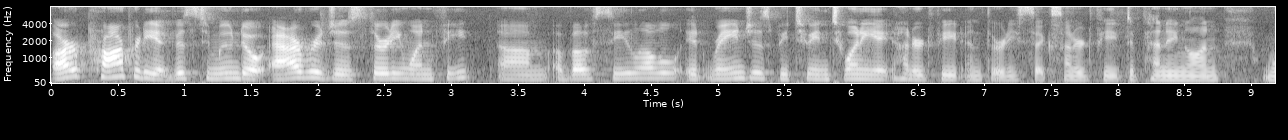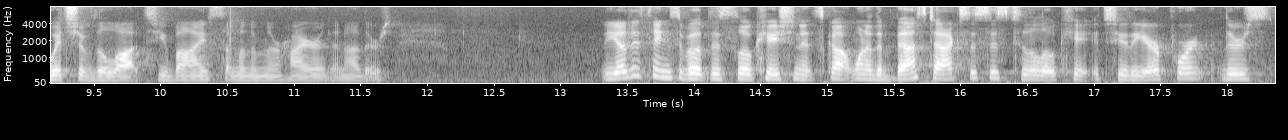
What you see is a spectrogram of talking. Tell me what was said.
our property at Vista Mundo averages 31 feet um, above sea level. It ranges between 2,800 feet and 3,600 feet, depending on which of the lots you buy. Some of them are higher than others. The other things about this location, it's got one of the best accesses to the, to the airport. There's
